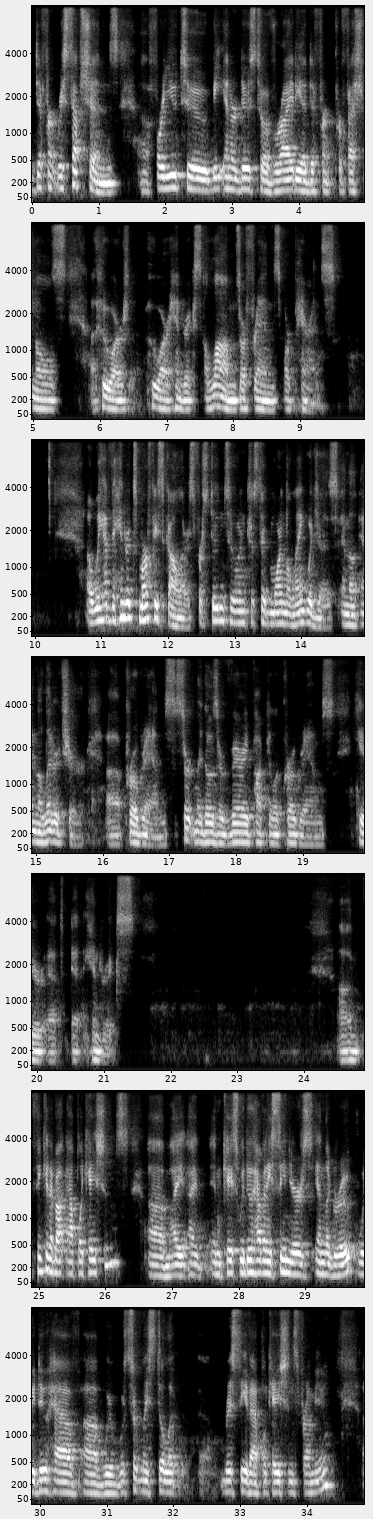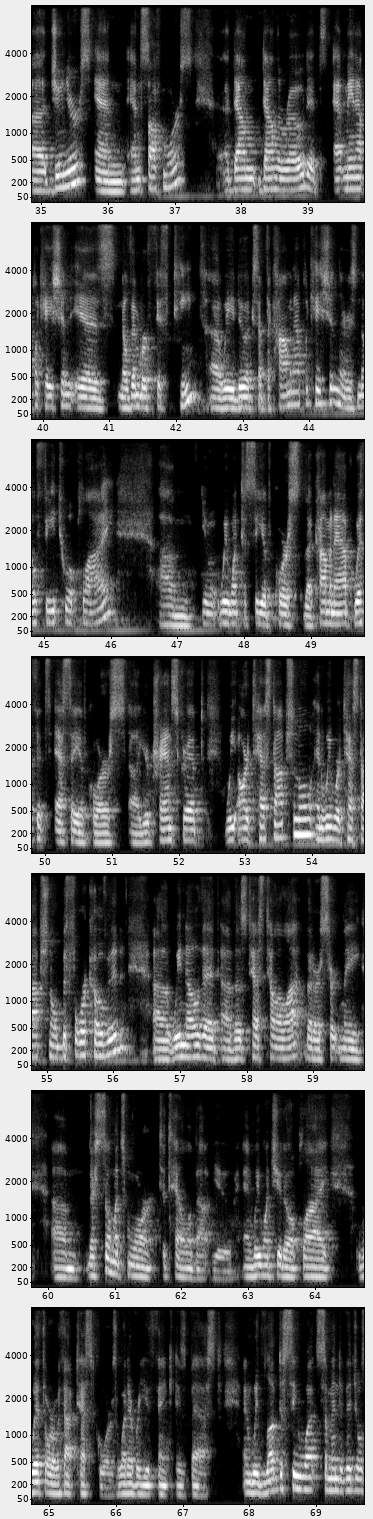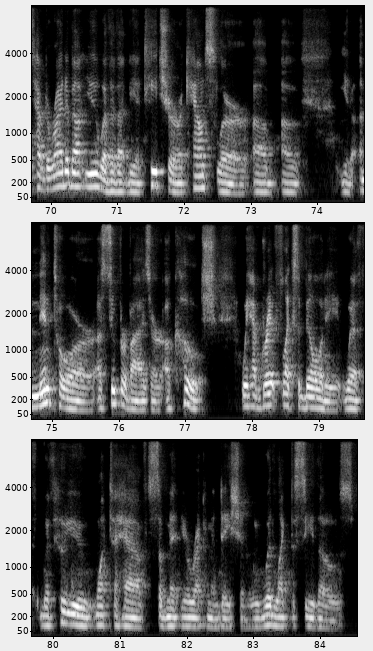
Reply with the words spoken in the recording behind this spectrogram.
different receptions uh, for you to be introduced to a variety of different professionals uh, who are who are Hendrix alums or friends or parents. Uh, we have the Hendrix Murphy Scholars for students who are interested more in the languages and the, and the literature uh, programs. Certainly those are very popular programs here at, at Hendrix. Um, thinking about applications, um, I, I, in case we do have any seniors in the group, we do have, uh, we, are certainly still at, uh, receive applications from you. Uh, juniors and, and sophomores, uh, down down the road. It's at main application is November 15th. Uh, we do accept the common application. There is no fee to apply. Um, you know, we want to see, of course, the Common App with its essay, of course, uh, your transcript. We are test optional, and we were test optional before COVID. Uh, we know that uh, those tests tell a lot, but are certainly um, there's so much more to tell about you, and we want you to apply with or without test scores, whatever you think is best. And we'd love to see what some individuals have to write about you, whether that be a teacher, a counselor, a, you know, a mentor, a supervisor, a coach. We have great flexibility with, with who you want to have submit your recommendation. We would like to see those.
